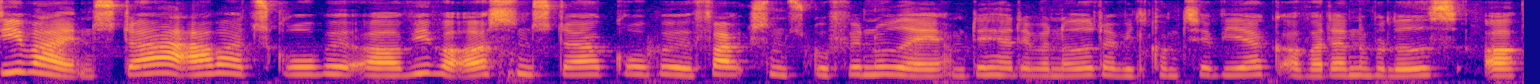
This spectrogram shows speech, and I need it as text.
de var en større arbejdsgruppe, og vi var også en større gruppe folk, som skulle finde ud af, om det her det var noget, der ville komme til at virke, og hvordan det var ledes. Og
